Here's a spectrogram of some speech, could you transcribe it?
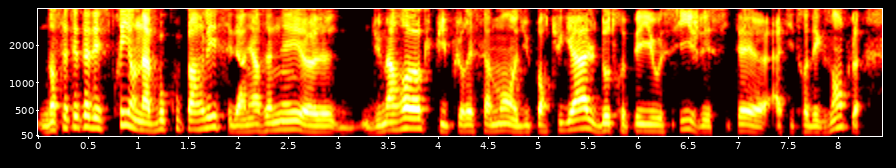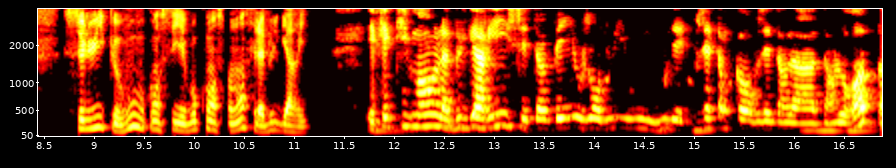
Dans cet état d'esprit, on a beaucoup parlé ces dernières années euh, du Maroc, puis plus récemment euh, du Portugal, d'autres pays aussi, je les citais euh, à titre d'exemple. Celui que vous, vous conseillez beaucoup en ce moment, c'est la Bulgarie. Effectivement, la Bulgarie, c'est un pays aujourd'hui où vous, vous, êtes encore, vous êtes dans, la, dans l'Europe,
